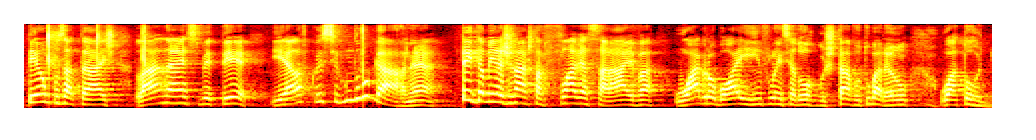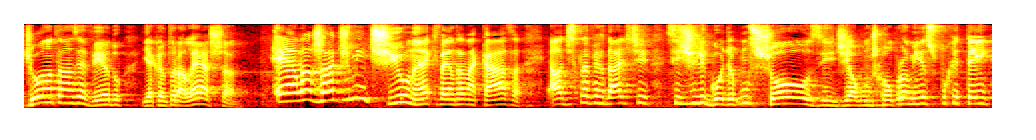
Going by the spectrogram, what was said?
tempos atrás, lá na SBT, e ela ficou em segundo lugar, né? Tem também a ginasta Flávia Saraiva, o agroboy e influenciador Gustavo Tubarão, o ator Jonathan Azevedo e a cantora Lecha. Ela já desmentiu, né, que vai entrar na casa. Ela disse que na verdade se desligou de alguns shows e de alguns compromissos porque tem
